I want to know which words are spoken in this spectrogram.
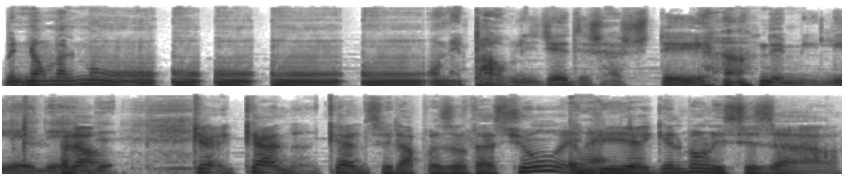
Mais normalement, on- on- on on- on n'est pas obligé de s'acheter des milliers. de- Alors, de- Cannes, Cannes c'est la représentation, et Ouais. puis il y a également les Césars.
